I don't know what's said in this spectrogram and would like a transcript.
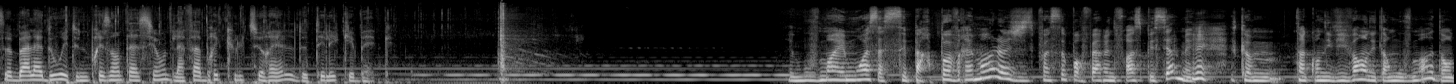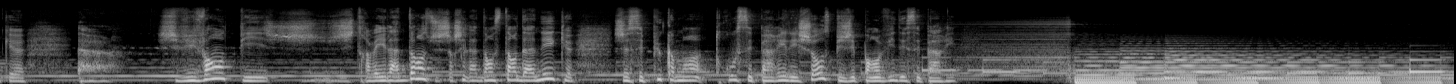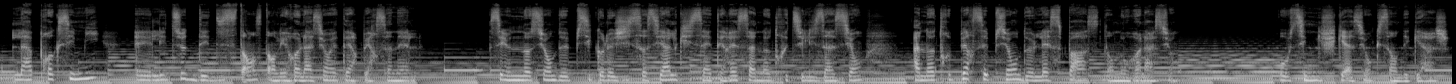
Ce balado est une présentation de la Fabrique culturelle de Télé-Québec. Le mouvement et moi, ça se sépare pas vraiment. Là. Je dis pas ça pour faire une phrase spéciale, mais comme tant qu'on est vivant, on est en mouvement. Donc, euh, euh, je suis vivante, puis j'ai travaillé la danse, j'ai cherché la danse tant d'années que je sais plus comment trop séparer les choses, puis j'ai pas envie de les séparer. La proximie est l'étude des distances dans les relations interpersonnelles. C'est une notion de psychologie sociale qui s'intéresse à notre utilisation, à notre perception de l'espace dans nos relations, aux significations qui s'en dégagent.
